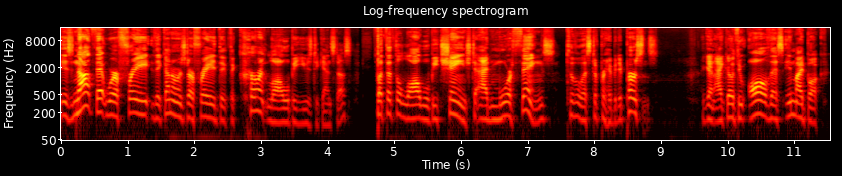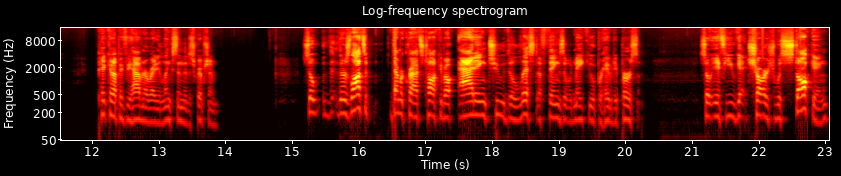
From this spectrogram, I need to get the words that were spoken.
is not that we're afraid that gun owners are afraid that the current law will be used against us, but that the law will be changed to add more things to the list of prohibited persons. Again, I go through all of this in my book. Pick it up if you haven't already. Links in the description. So th- there's lots of Democrats talking about adding to the list of things that would make you a prohibited person. So if you get charged with stalking,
